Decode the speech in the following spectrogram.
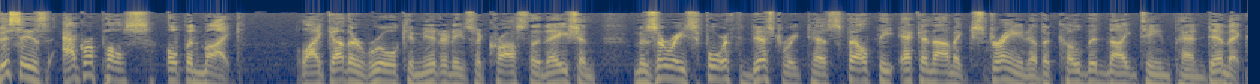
This is AgriPulse Open Mic. Like other rural communities across the nation, Missouri's 4th District has felt the economic strain of the COVID-19 pandemic.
